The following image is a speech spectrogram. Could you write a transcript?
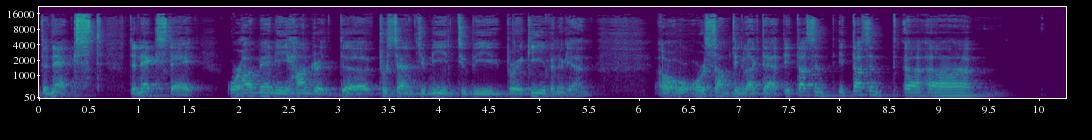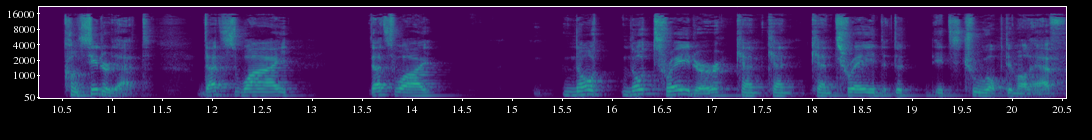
the next the next day or how many hundred uh, percent you need to be break even again or, or something like that. It doesn't it doesn't uh, uh consider that. That's why that's why no no trader can can can trade the its true optimal f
